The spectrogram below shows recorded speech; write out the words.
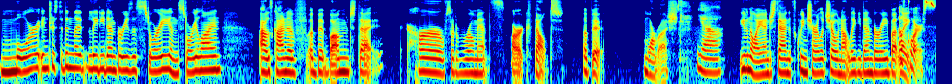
more interested in the Lady Danbury's story and storyline. I was kind of a bit bummed that her sort of romance arc felt a bit more rushed. Yeah. Even though I understand it's Queen Charlotte show, not Lady Danbury, but like Of course.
